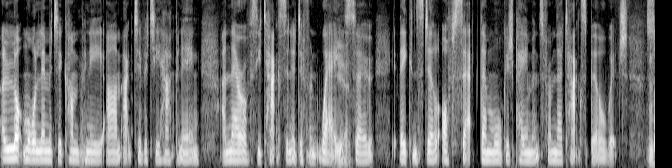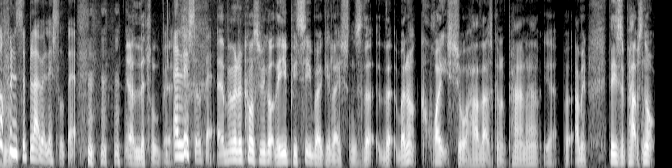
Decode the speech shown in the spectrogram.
a lot more limited company um, activity happening, and they're obviously taxed in a different way. Yeah. So they can still offset their mortgage payments from their tax bill, which mm-hmm. softens mm-hmm. the blow a little bit. a little bit. A little bit. Uh, but of course, we've got the EPC regulations that, that we're not quite sure how that's going to pan out yet. But I mean, these are perhaps not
